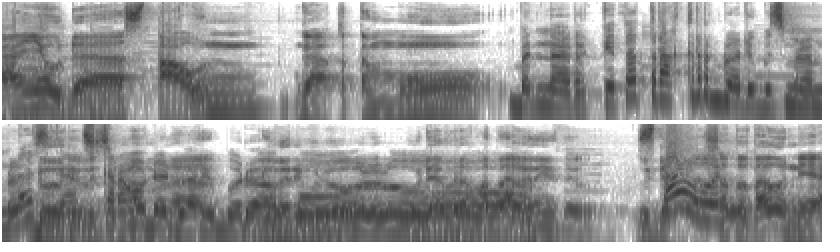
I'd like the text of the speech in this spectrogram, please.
Kayaknya udah setahun nggak ketemu. bener kita terakhir 2019, kan sekarang udah 2020 Udah berapa tahun itu? Udah Setahun. satu tahun ya.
